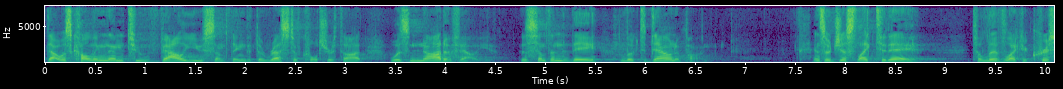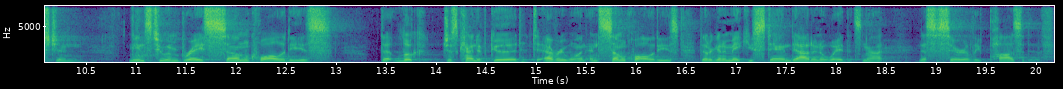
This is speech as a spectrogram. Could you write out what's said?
that was calling them to value something that the rest of culture thought was not of value. This is something that they looked down upon. And so, just like today, to live like a Christian means to embrace some qualities that look just kind of good to everyone and some qualities that are going to make you stand out in a way that's not necessarily positive.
